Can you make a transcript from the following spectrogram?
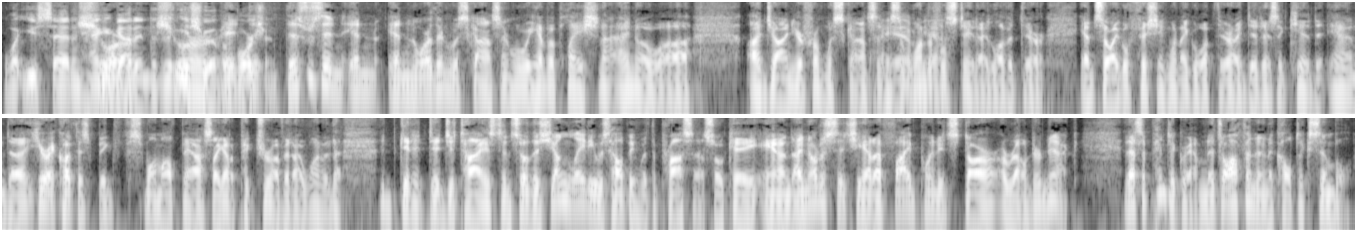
what you said, and how you got into the sure. issue of It- abortion. this was in, in, in northern Wisconsin where we have a place, and I, I know, uh, uh, John, you're from Wisconsin. I it's a wonderful yeah. state. I love it there. And so I go fishing when I go up there. I did as a kid. And uh, here I caught this big smallmouth bass. I got a picture of it. I wanted to get it digitized. And so this young lady was helping with the process, okay? And I noticed that she had a five pointed star around her neck. That's a pentagram, and it's often an occultic symbol.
